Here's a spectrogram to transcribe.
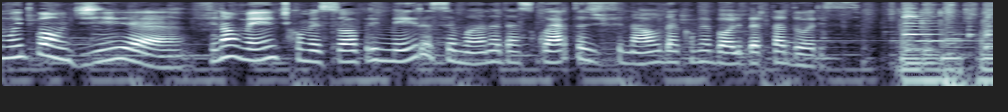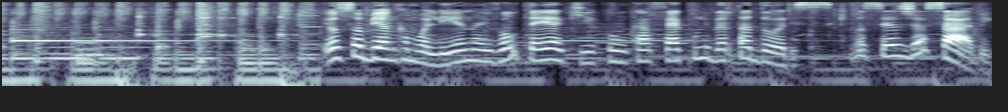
muito bom dia! Finalmente começou a primeira semana das quartas de final da Comebol Libertadores. Eu sou Bianca Molina e voltei aqui com o Café com Libertadores, que vocês já sabem,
